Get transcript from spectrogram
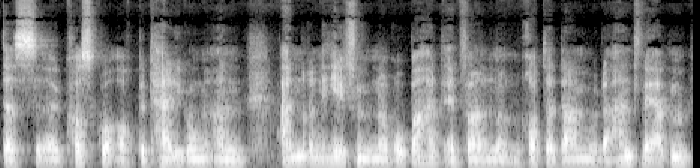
dass äh, Costco auch Beteiligung an anderen Häfen in Europa hat, etwa in Rotterdam oder Antwerpen.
